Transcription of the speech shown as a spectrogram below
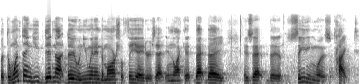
But the one thing you did not do when you went into Marshall Theater is that in like a, that day is that the seating was tight.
